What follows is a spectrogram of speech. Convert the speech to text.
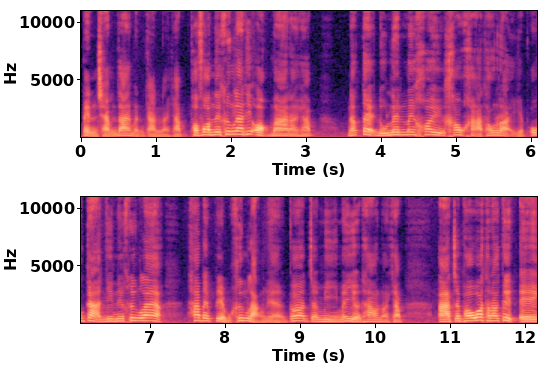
เป็นแชมป์ได้เหมือนกันนะครับพอฟอร์มในครึ่งแรกที่ออกมานะครับนักเตะดูเล่นไม่ค่อยเข้าขาเท่าไหร่ครับโอกาสยิงในครึ่งแรก ถ้าไปเปรียบครึ่งหลังเนี่ยก็จะมีไม่เยอะเท่านะครับอาจจะเพราะว่าธนกฤษเอง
